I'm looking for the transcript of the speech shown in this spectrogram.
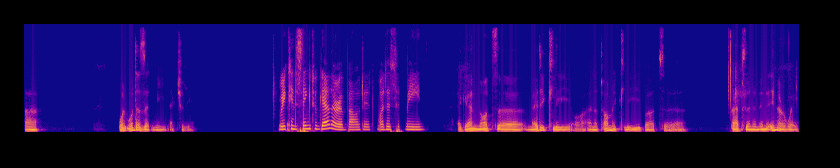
uh, what what does that mean actually? We can sing together about it. What does it mean? Again, not uh, medically or anatomically, but uh, perhaps in an, in an inner way?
